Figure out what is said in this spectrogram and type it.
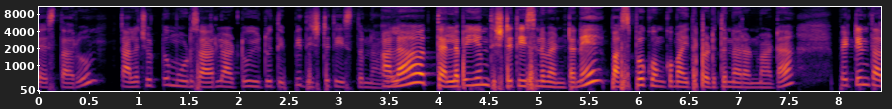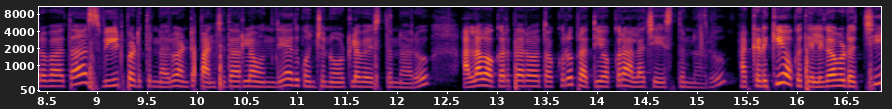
వేస్తారు. తల చుట్టూ మూడు సార్లు అటు ఇటు తిప్పి దిష్టి తీస్తున్నారు. అలా తెల్ల బియ్యం దిష్టి తీసిన వెంటనే పసుపు కుంకుమ అయితే పెడుతున్నారనమాట పెట్టిన తర్వాత స్వీట్ పెడుతున్నారు. అంటే పంచదారలో ఉంది. అది కొంచెం నోట్లో వేస్తున్నారు. అలా ఒకరి తర్వాత ఒకరు ప్రతి ఒక్కరు అలా చేస్తున్నారు. అక్కడికి ఒక తెలుగావిడ వచ్చి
